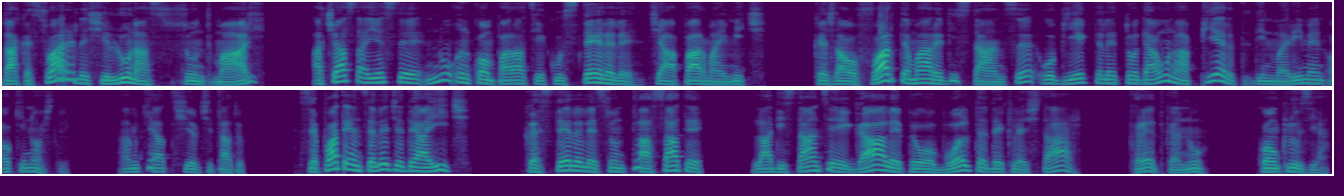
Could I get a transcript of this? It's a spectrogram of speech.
dacă soarele și luna sunt mari, aceasta este nu în comparație cu stelele ce apar mai mici, căci la o foarte mare distanță obiectele totdeauna pierd din mărime în ochii noștri. Am chiat și eu citatul. Se poate înțelege de aici că stelele sunt plasate la distanțe egale pe o boltă de cleștar? Cred că nu. Concluzia.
